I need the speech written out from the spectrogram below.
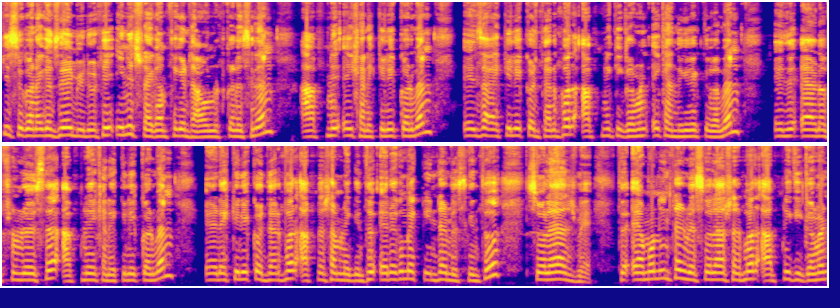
কিছুক্ষণ আগে যে ভিডিওটি ইনস্টাগ্রাম থেকে ডাউনলোড করেছিলেন, আপনি এইখানে ক্লিক করবেন। এই জায়গায় ক্লিক করে দেওয়ার পর আপনি কী করবেন? এখান থেকে দেখতে পাবেন, এই যে অ্যাড অপশন রয়েছে, আপনি এখানে ক্লিক করবেন। অ্যাডে ক্লিক করে দেওয়ার পর আপনার সামনে কিন্তু এরকম একটা ইন্টারভেস কিন্তু চলে আসবে। তো এমন ইন্টারভেস চলে আসার পর আপনি কী করবেন?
